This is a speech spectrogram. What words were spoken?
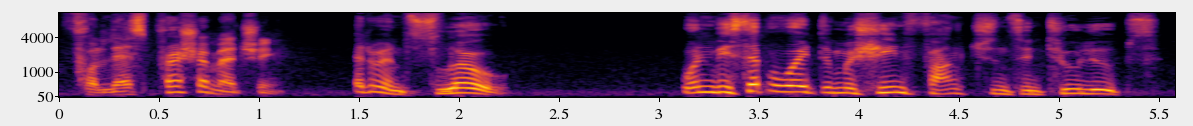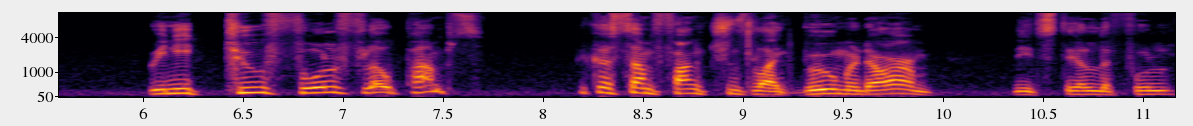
for less pressure matching. Edwin, slow. When we separate the machine functions in two loops, we need two full flow pumps because some functions like boom and arm need still the full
